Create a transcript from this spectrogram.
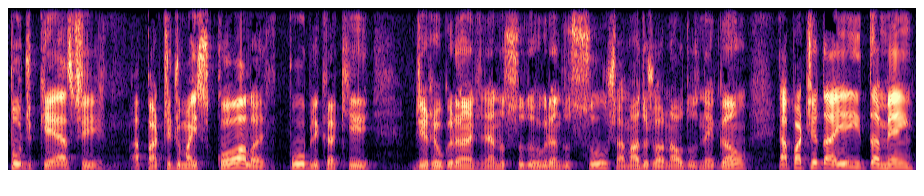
podcast a partir de uma escola pública aqui de Rio Grande, né, no sul do Rio Grande do Sul, chamado Jornal dos Negão. E a partir daí também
